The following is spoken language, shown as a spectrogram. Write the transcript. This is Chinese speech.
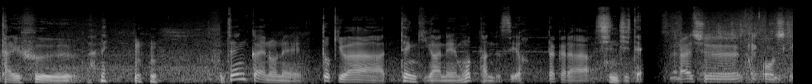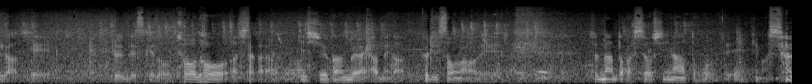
台風ね。 前回のね時は天気がね持ったんですよ。だから信じて。来週結婚式があってるんですけどちょうど明日から1週間ぐらい雨が降りそうなのでちょっとなんとかしてほしいなと思って来ました。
